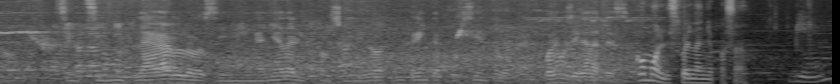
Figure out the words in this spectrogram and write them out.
¿no? sin, sin inflarlos, sin engañar al consumidor, un 30%, podemos llegar a eso. ¿Cómo les fue el año pasado? Bien.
